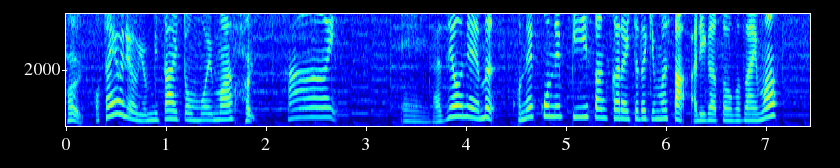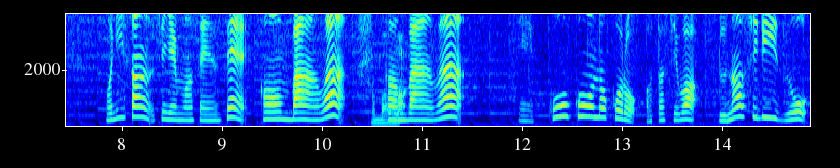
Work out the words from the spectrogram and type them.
はいお便りを読みたいと思います。はいはえーラジオネームこねこね P さんからいただきました。ありがとうございます。森さん、重間先生、こんばんは。こんばんは。こんばんは、えー高校の頃私はルナシリーズを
